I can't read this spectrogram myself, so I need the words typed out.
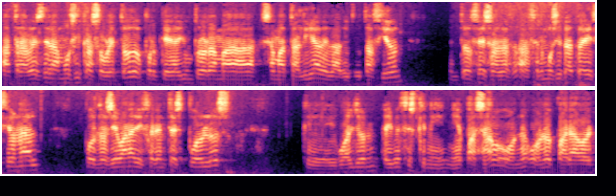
a través de la música sobre todo, porque hay un programa que se llama de la Diputación, entonces al hacer música tradicional, pues nos llevan a diferentes pueblos que igual yo hay veces que ni, ni he pasado o no, he parado en,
